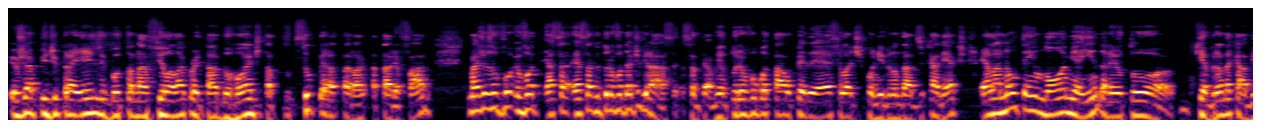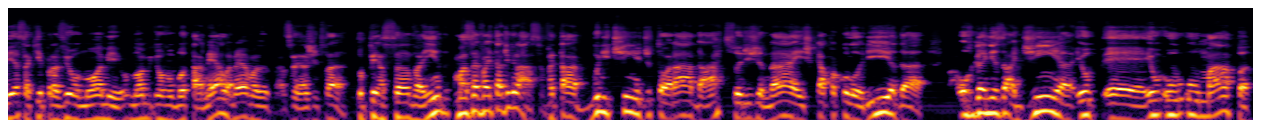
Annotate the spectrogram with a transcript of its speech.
Eu já pedi para ele, ele botou na fila lá, coitado do Rones, tá super atarefado. Mas eu vou, eu vou. Essa, essa aventura eu vou dar de graça. Essa aventura eu vou botar o PDF lá disponível no Dados e Canecas. Ela não tem o um nome ainda, né? Eu tô quebrando a cabeça aqui para ver o nome, o nome que eu vou botar nela, né? Mas assim, a gente tá tô pensando ainda, mas vai estar tá de graça, vai estar tá bonitinha, editorada, artes originais, capa colorida, organizadinha. Eu, é, eu o, o, mapa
